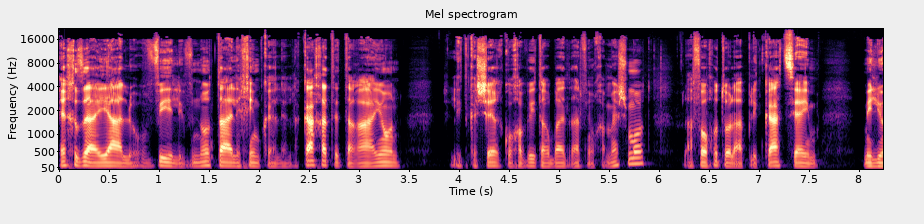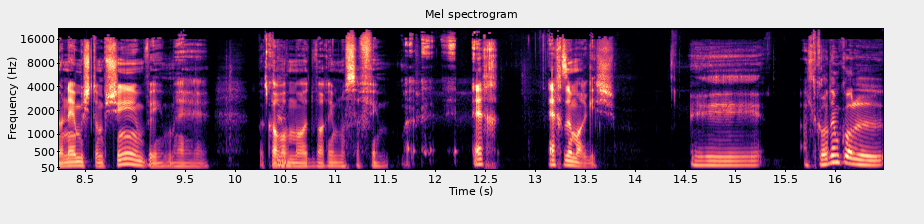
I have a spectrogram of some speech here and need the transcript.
איך זה היה להוביל לבנות תהליכים כאלה לקחת את הרעיון של להתקשר כוכבית 4500 להפוך אותו לאפליקציה עם מיליוני משתמשים ועם אה, בקרוב כן. מאוד דברים נוספים איך איך זה מרגיש. אה, אז קודם כל,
